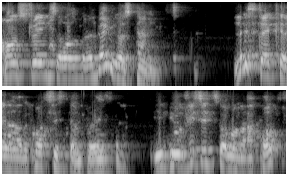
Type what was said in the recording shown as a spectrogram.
constraints of uh, various kinds. Let's take uh, the court system, for instance. If you visit some of our courts,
